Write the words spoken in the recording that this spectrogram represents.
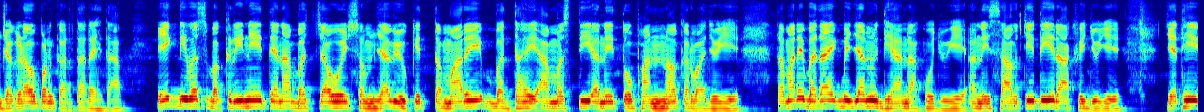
ઝઘડાઓ પણ કરતા રહેતા. એક દિવસ બકરીને તેના બચ્ચાઓએ સમજાવ્યું કે તમારે બધાએ આ મસ્તી અને તોફાન ન કરવા જોઈએ. તમારે બધા એકબીજાનું ધ્યાન રાખવું જોઈએ અને સાવચેતી રાખવી જોઈએ. જેથી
